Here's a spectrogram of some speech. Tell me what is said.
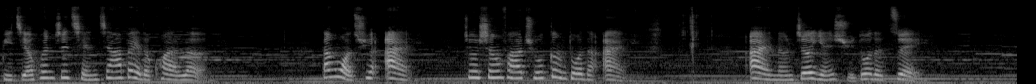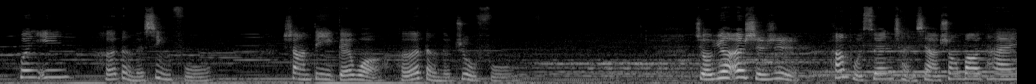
比结婚之前加倍的快乐。当我去爱，就生发出更多的爱。爱能遮掩许多的罪。婚姻何等的幸福！上帝给我何等的祝福！九月二十日，汤普森产下双胞胎，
